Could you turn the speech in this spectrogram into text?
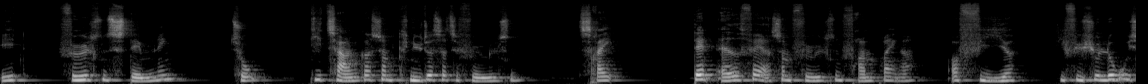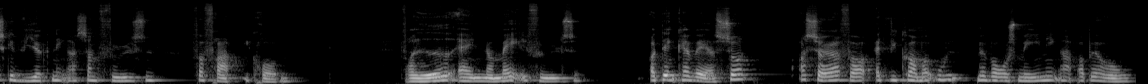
1. Følelsens stemning. 2. De tanker, som knytter sig til følelsen. 3. Den adfærd, som følelsen frembringer. Og 4. De fysiologiske virkninger, som følelsen får frem i kroppen. Vrede er en normal følelse, og den kan være sund og sørge for, at vi kommer ud med vores meninger og behov.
